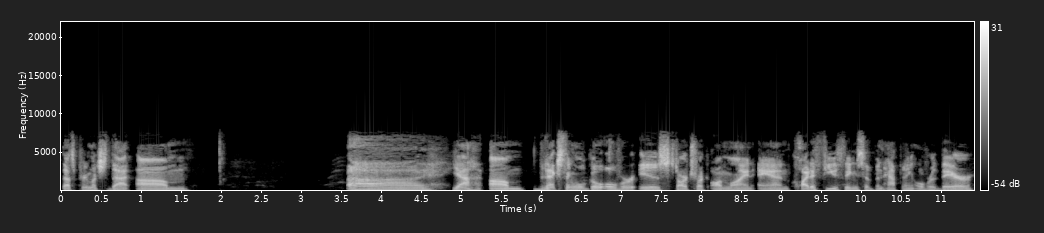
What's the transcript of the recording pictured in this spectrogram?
that's pretty much that. Um, uh, yeah. Um, the next thing we'll go over is Star Trek Online, and quite a few things have been happening over there.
